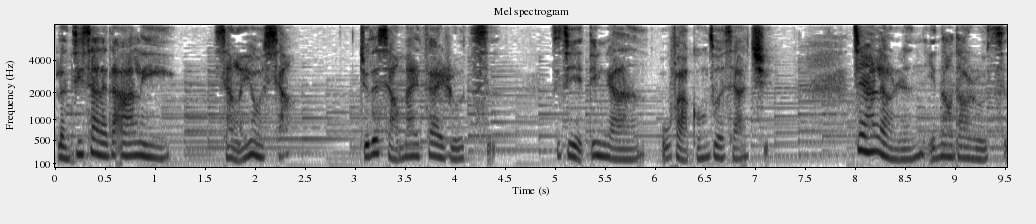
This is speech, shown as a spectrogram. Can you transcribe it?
冷静下来的阿丽想了又想，觉得小麦再如此，自己也定然无法工作下去。既然两人已闹到如此，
